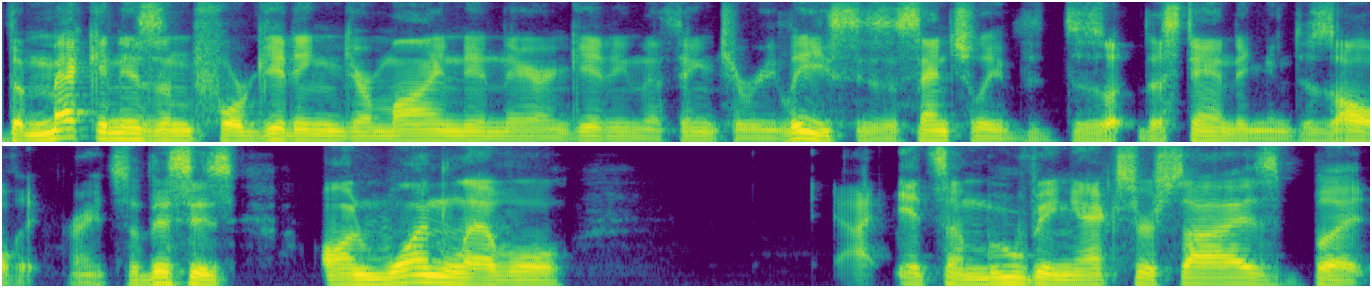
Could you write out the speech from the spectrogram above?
the mechanism for getting your mind in there and getting the thing to release is essentially the, the standing and dissolving, right? So this is on one level it's a moving exercise, but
